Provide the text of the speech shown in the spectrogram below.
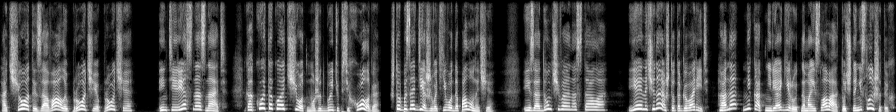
Отчеты, завалы, прочее, прочее. Интересно знать, какой такой отчет может быть у психолога, чтобы задерживать его до полуночи? И задумчивая она стала. Я ей начинаю что-то говорить, а она никак не реагирует на мои слова, точно не слышит их.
